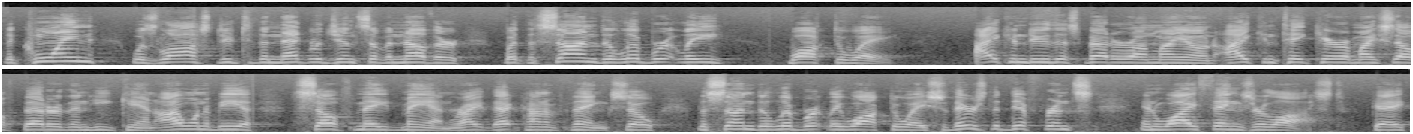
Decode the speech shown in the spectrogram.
The coin was lost due to the negligence of another, but the son deliberately walked away. I can do this better on my own. I can take care of myself better than he can. I want to be a self made man, right? That kind of thing. So the son deliberately walked away. So there's the difference in why things are lost. Okay?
